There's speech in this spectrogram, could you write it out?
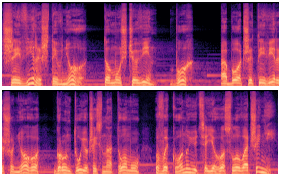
Чи віриш ти в нього, тому що він Бог, або чи ти віриш у нього, ґрунтуючись на тому, виконуються його слова чи ні?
